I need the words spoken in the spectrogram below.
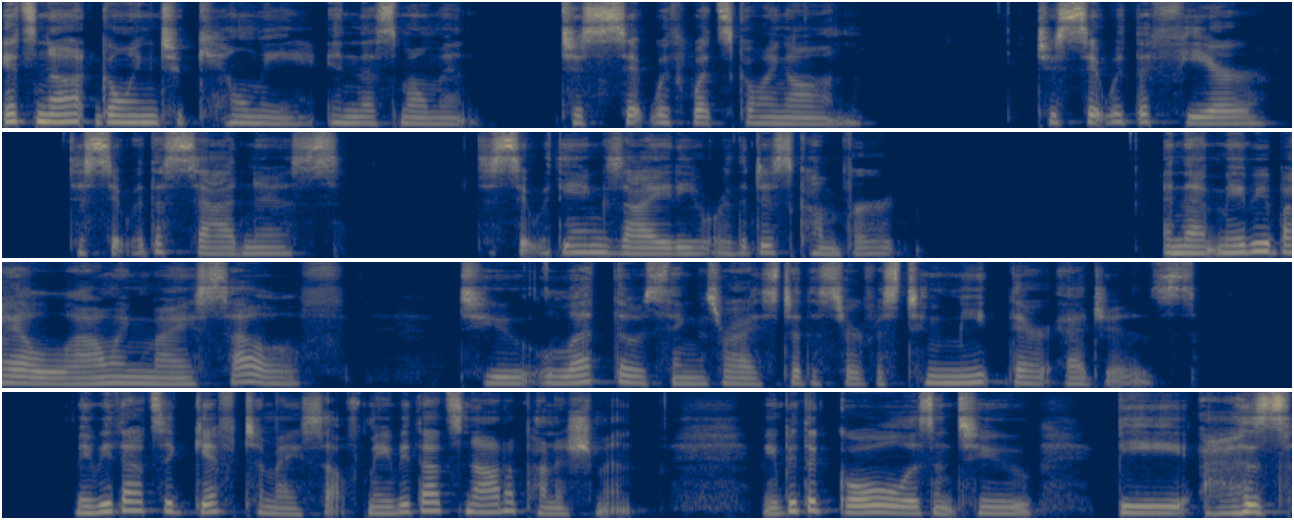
it's not going to kill me in this moment to sit with what's going on, to sit with the fear, to sit with the sadness, to sit with the anxiety or the discomfort and that maybe by allowing myself to let those things rise to the surface, to meet their edges, maybe that's a gift to myself. Maybe that's not a punishment. Maybe the goal isn't to be as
